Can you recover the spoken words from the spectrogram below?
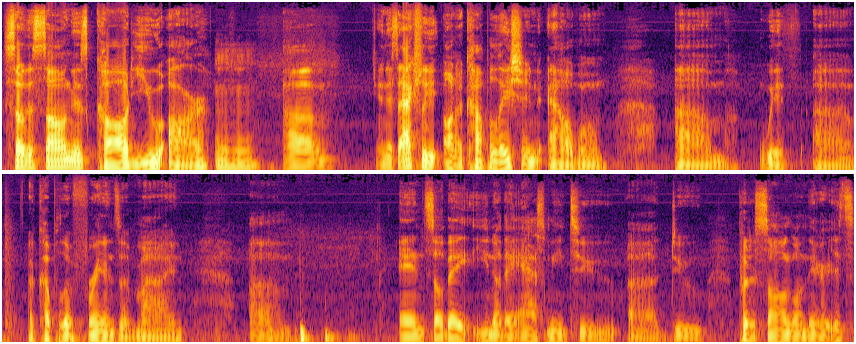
So the song is called "You Are," Mhm. um, and it's actually on a compilation album um, with uh, a couple of friends of mine. Um, and so they, you know, they asked me to uh, do put a song on there. It's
